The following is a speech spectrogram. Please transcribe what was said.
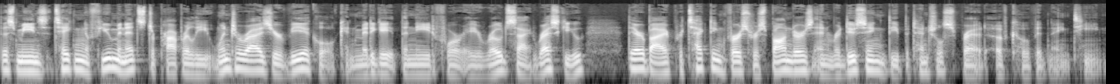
This means taking a few minutes to properly winterize your vehicle can mitigate the need for a roadside rescue, thereby protecting first responders and reducing the potential spread of COVID 19.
